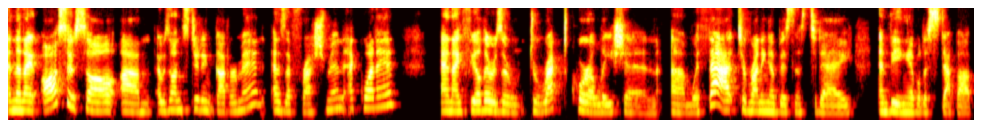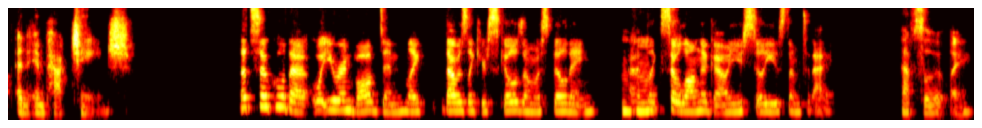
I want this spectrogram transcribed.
And then I also saw, um, I was on student government as a freshman at Gwynedd. And I feel there was a direct correlation um, with that to running a business today and being able to step up and impact change. That's so cool that what you were involved in, like that was like your skills almost building uh, mm-hmm. like so long ago, and you still use them today. Absolutely.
